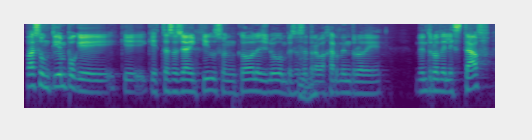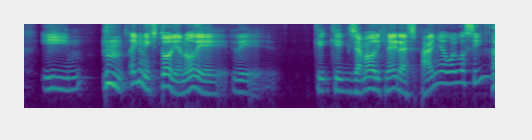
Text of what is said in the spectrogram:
pasa un tiempo que, estás allá en Hilson College, luego empezás a trabajar dentro, de, dentro del staff y hay una historia, ¿no? de que, llamado original era España o algo así.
